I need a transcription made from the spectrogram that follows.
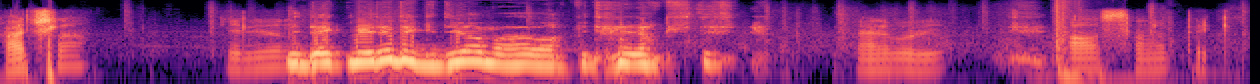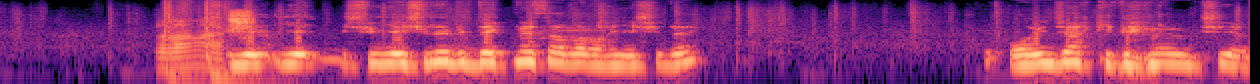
Kaç lan. Geliyor. Bir dekmeyle de gidiyor ama ha bak bir tane yapıştır. Gel buraya. Al sana tek. Lan aşağı. Ye, ye- şu yeşile bir dekme salla bak yeşile. Oyuncak gibi hemen uçuyor.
